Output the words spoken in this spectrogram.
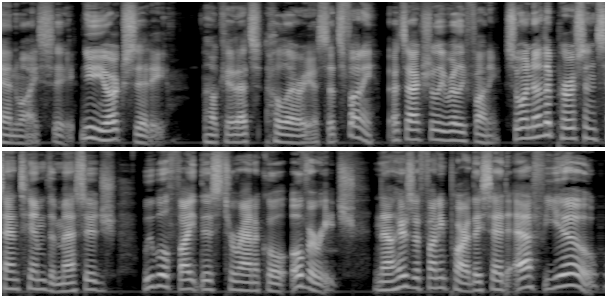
NYC. New York City. Okay, that's hilarious. That's funny. That's actually really funny. So another person sent him the message, we will fight this tyrannical overreach. Now here's the funny part. They said, F you,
